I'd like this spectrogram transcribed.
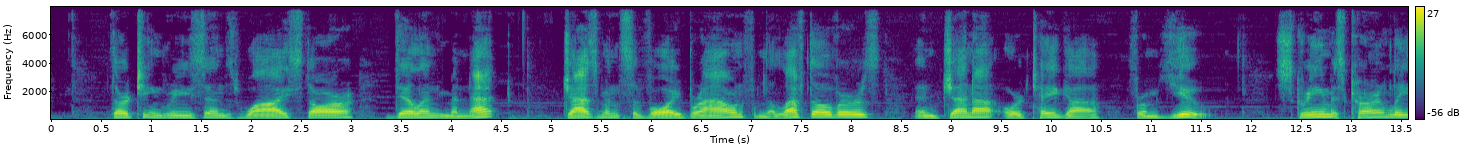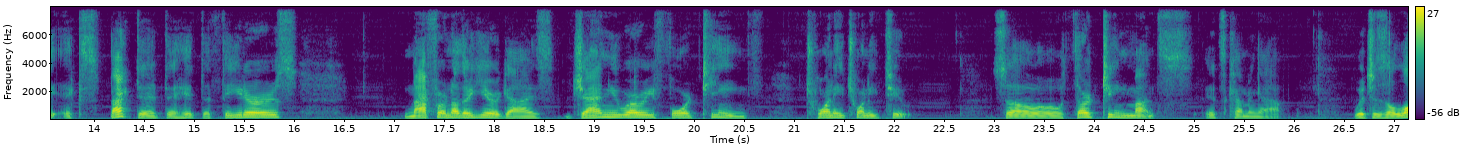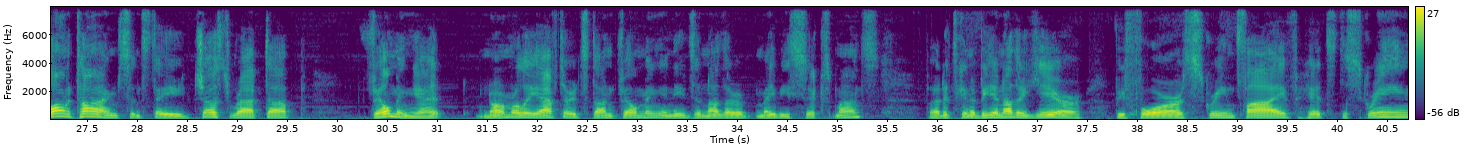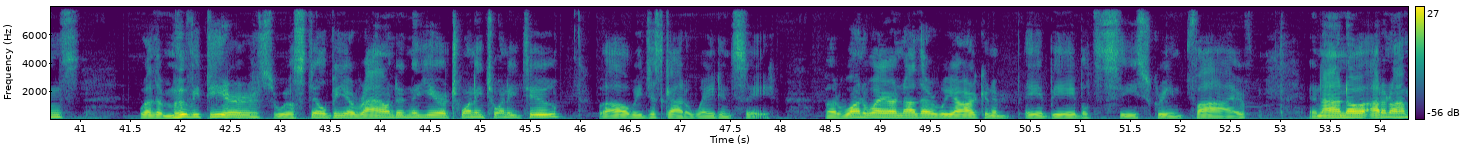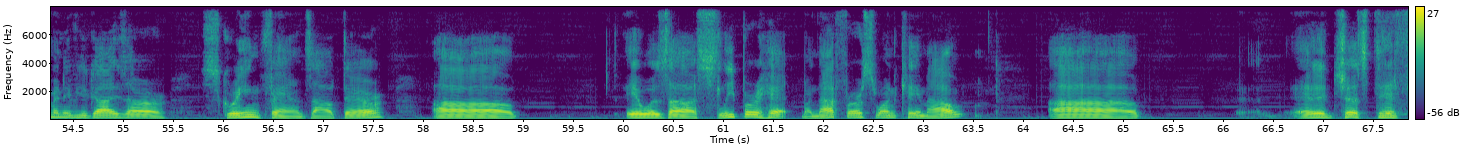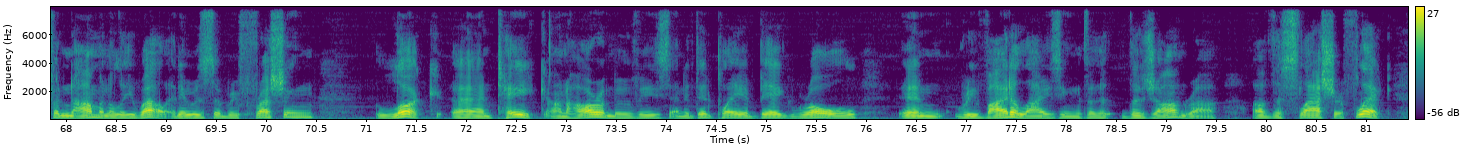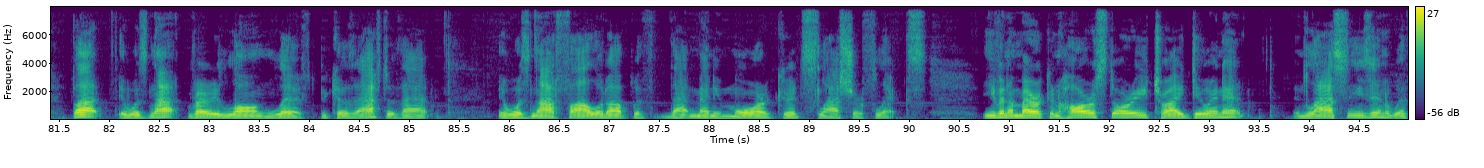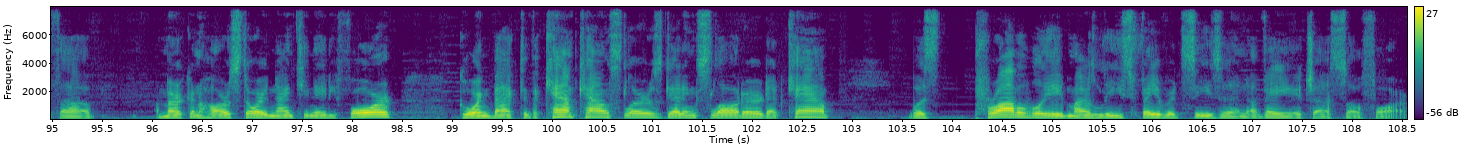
13 Reasons Why star Dylan Minnette, Jasmine Savoy Brown from The Leftovers, and Jenna Ortega from You. Scream is currently expected to hit the theaters, not for another year, guys, January 14th, 2022. So 13 months it's coming out, which is a long time since they just wrapped up filming it Normally, after it's done filming, it needs another maybe six months, but it's going to be another year before Scream 5 hits the screens. Whether movie theaters will still be around in the year 2022, well, we just got to wait and see. But one way or another, we are going to be able to see Scream 5. And I know, I don't know how many of you guys are Scream fans out there. Uh, it was a sleeper hit when that first one came out. Uh, it just did phenomenally well, and it was a refreshing look and take on horror movies, and it did play a big role in revitalizing the the genre of the slasher flick. But it was not very long lived because after that, it was not followed up with that many more good slasher flicks. Even American Horror Story tried doing it in last season with uh, American Horror Story 1984, going back to the camp counselors getting slaughtered at camp, was probably my least favorite season of AHS so far.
